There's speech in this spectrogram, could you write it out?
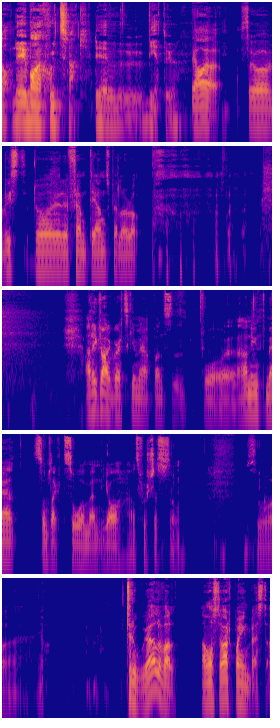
Ja, det är bara skitsnack. Det vet du ju. Ja, så visst, då är det 51 spelare då. ja, det är klart Gretzky är med på hans, på, Han är ju inte med som sagt så, men ja, hans första säsong. Så, ja. Tror jag i alla fall. Han måste ha varit poängbäst då.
